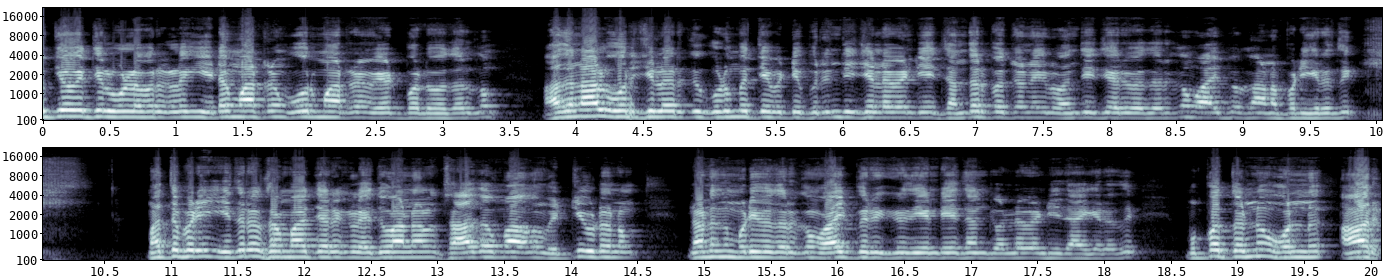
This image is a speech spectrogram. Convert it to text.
உத்தியோகத்தில் உள்ளவர்களுக்கு இடமாற்றம் ஊர் மாற்றம் ஏற்படுவதற்கும் அதனால் ஒரு சிலருக்கு குடும்பத்தை விட்டு பிரிந்து செல்ல வேண்டிய சந்தர்ப்ப துணைகள் வந்து சேருவதற்கும் வாய்ப்பு காணப்படுகிறது. மற்றபடி இதர சமாச்சாரங்கள் எதுவானாலும் சாதகமாகவும் வெற்றியுடனும் நடந்து முடிவதற்கும் வாய்ப்பு இருக்கிறது என்றே தான் சொல்ல வேண்டியதாகிறது. முப்பத்தொன்று ஒன்று ஆறு.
